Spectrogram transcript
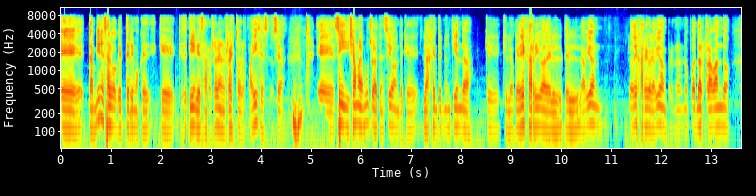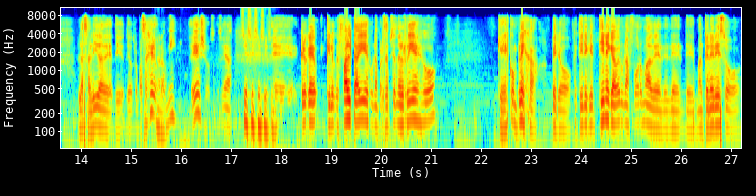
eh, también es algo que tenemos que, que, que se tiene que desarrollar en el resto de los países. O sea, eh, sí, llama mucho la atención de que la gente no entienda que, que lo que deja arriba del, del avión, lo deja arriba del avión, pero no, no puede estar trabando la salida de, de- de otro pasajero, o mismo de ellos. O sea, Sí, sí, sí, eh, creo que, que lo que falta ahí es una percepción del riesgo que es compleja, pero que tiene que, tiene que haber una forma de, de- de- de mantener eso,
